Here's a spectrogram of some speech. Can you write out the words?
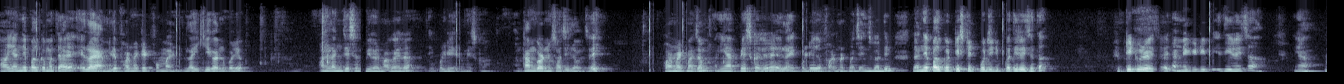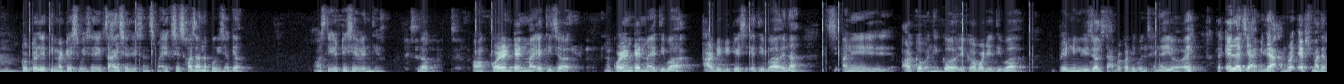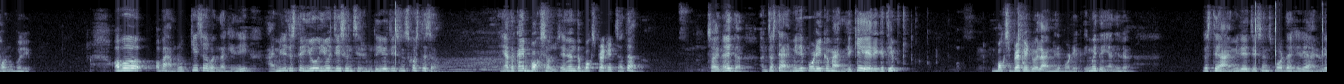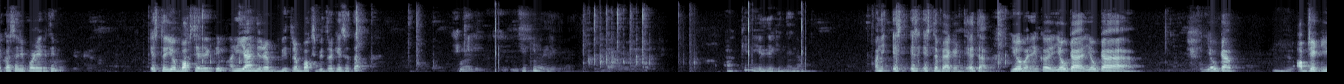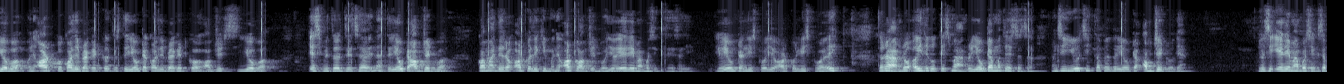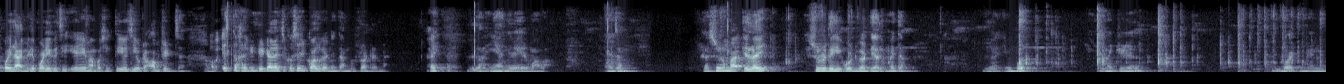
यहाँ नेपालको मात्रै आयो। यसलाई हामीले फर्मेटेड फर्ममा हेर्नुको लागि के गर्नु पऱ्यो अनलाइन जेसन भ्युरमा गएर एकपल्ट हेरौँ यसको। काम गर्नु सजिलो हुन्छ है? फर्मेटमा जाउँ अनि यहाँ पेस्ट गरेर यसलाई एकपल्ट यो फर्मेटमा चेन्ज गरिदिउँ। र नेपालको टेस्टेड पोजिटिभ कति रहेछ त? फिफ्टी टू रहेछ होइन? नेगेटिभ यति रहेछ? यहाँ टोटल यतिमा टेस्ट भइसकेको छ। आइसोलेसन्समा एक सय छजना पुगिसक्यो? अस्ति एट्टी सेभेन थियो। र क्वारेन्टाइनमा यति छ। क्वारेन्टाइनमा यति भयो। आरडिडी टेस्ट यति भयो होइन? अनि अर्को भनेको रिकभर यति भयो पेन्डिङ रिजल्ट हाम्रो कति पनि छैन यो है? र यसलाई चाहिँ हामीले हाम्रो एप्समा देखाउनु पऱ्यो अब अब हाम्रो के छ भन्दाखेरि हामीले जस्तै यो यो जेसन्स हेरौँ त यो जेसन्स कस्तो छ? यहाँ त कहीँ बक्सहरू छैन नि त बक्स ब्राकेट छ त? छैन है त। जस्तै हामीले पढेकोमा हामीले के हेरेको थियौँ? बक्स ब्राकेट होला हामीले पढेको थियौँ है त यहाँनिर। जस्तै हामीले जेसन्स पढ्दाखेरि हामीले कसरी पढेको थियौँ? यस्तो यो बक्स हेरेको थियौँ। अनि यहाँनिर भित्र बक्सभित्र के छ त? किन किन यो लेखिँदैन अनि यस यस्तो ब्राकेट थियो है त। यो भनेको एउटा एउटा एउटा अब्जेक्ट यो भयो अनि अर्को कली ब्राकेटको जस्तै एउटा कली ब्राकेटको अब्जेक्ट यो भयो। यसभित्र जे छ होइन त्यो एउटा अब्जेक्ट भयो। कमा दिएर अर्को लेख्यौँ भने अर्को अब्जेक्ट भयो। यो एरियामा बसेको छ यसरी। यो एउटा लिस्ट भयो यो अर्को लिस्ट भयो है। तर हाम्रो अहिलेको केसमा हाम्रो एउटा मात्रै यस्तो छ। भनेपछि यो चाहिँ तपाईँको एउटा अब्जेक्ट हो क्या। यो चाहिँ एरियामा बसेको छ। पहिला हामीले पढेको चाहिँ एरियामा बसेको थियो। यो चाहिँ एउटा अब्जेक्ट छ। अब यस्तो खालको डेटालाई चाहिँ कसरी कल गर्ने त हाम्रो फ्लटरमा है ल यहाँनिर हेरौँ अब। यहाँ जाउँ ल सुरुमा यसलाई सुरुदेखि कोड गरिदिइहालौँ है त। ल इम्पोर्ट मेटेरियल वाइट मेनु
